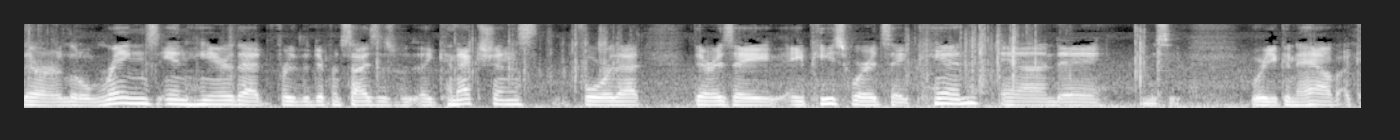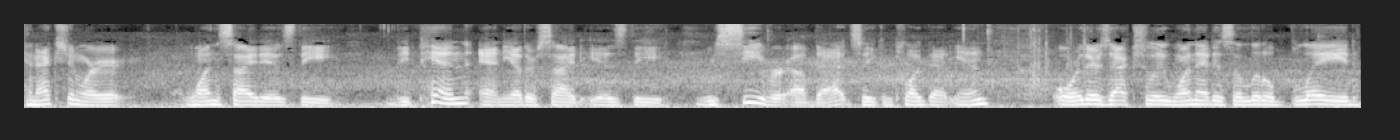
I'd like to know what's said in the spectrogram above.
there are little rings in here that for the different sizes, uh, connections for that. There is a, a piece where it's a pin and a, let me see, where you can have a connection where one side is the the pin and the other side is the receiver of that so you can plug that in. Or there's actually one that is a little blade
